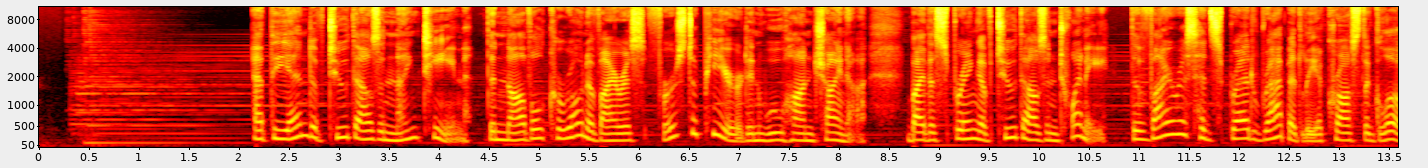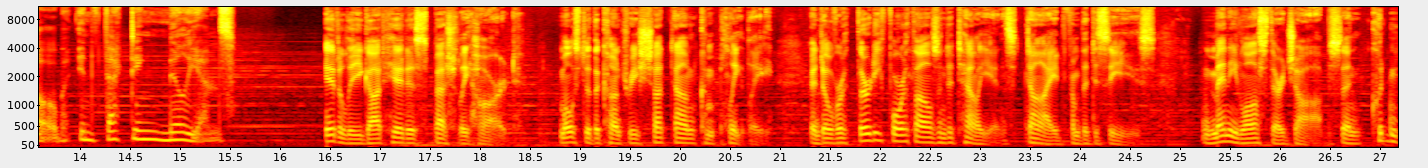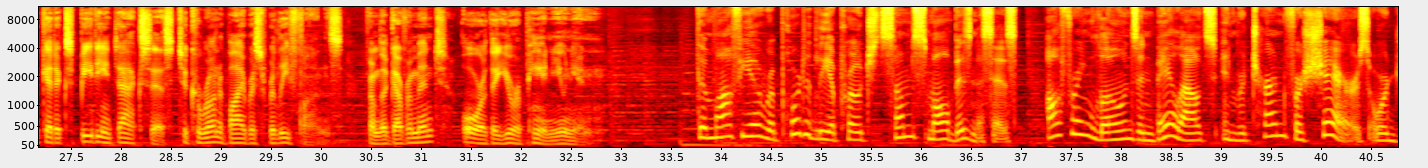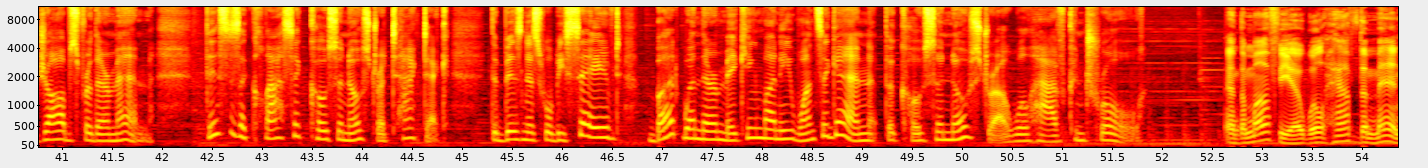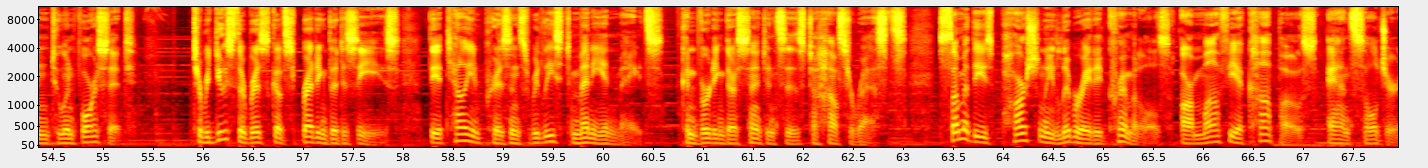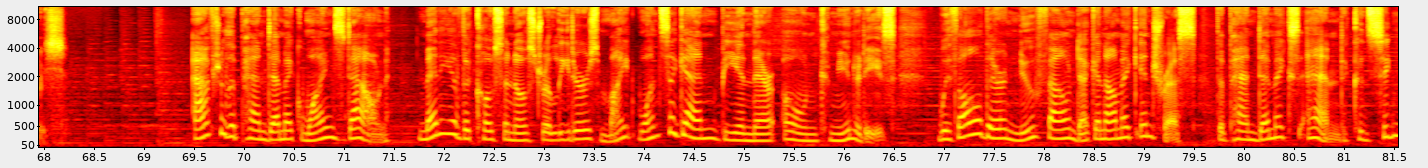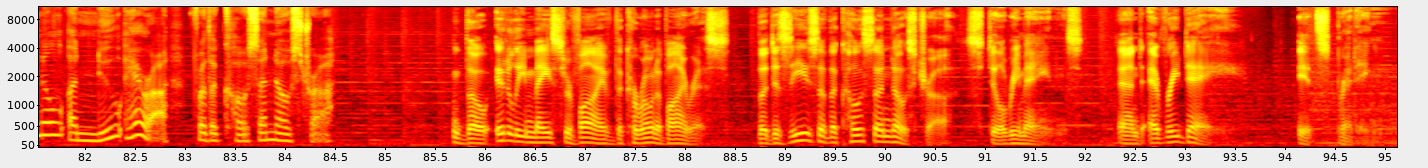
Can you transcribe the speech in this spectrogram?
At the end of 2019, the novel coronavirus first appeared in Wuhan, China. By the spring of 2020, the virus had spread rapidly across the globe, infecting millions. Italy got hit especially hard. Most of the country shut down completely, and over 34,000 Italians died from the disease. Many lost their jobs and couldn't get expedient access to coronavirus relief funds from the government or the European Union. The mafia reportedly approached some small businesses, offering loans and bailouts in return for shares or jobs for their men. This is a classic Cosa Nostra tactic. The business will be saved, but when they're making money once again, the Cosa Nostra will have control. And the mafia will have the men to enforce it. To reduce the risk of spreading the disease, the Italian prisons released many inmates, converting their sentences to house arrests. Some of these partially liberated criminals are mafia capos and soldiers. After the pandemic winds down, many of the Cosa Nostra leaders might once again be in their own communities. With all their newfound economic interests, the pandemic's end could signal a new era for the Cosa Nostra. Though Italy may survive the coronavirus, the disease of the Cosa Nostra still remains, and every day it's spreading.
